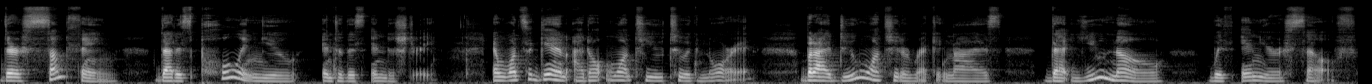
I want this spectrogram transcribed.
there's something that is pulling you into this industry. And once again, I don't want you to ignore it, but I do want you to recognize that you know within yourself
